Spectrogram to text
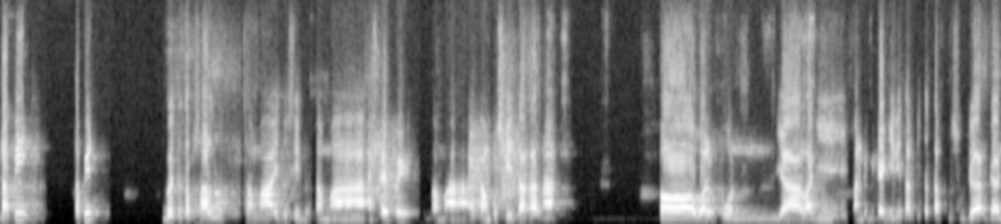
tapi tapi gue tetap salut sama itu sih sama STP sama kampus kita. Karena eh, walaupun ya lagi pandemi kayak gini tapi tetap sudah dan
